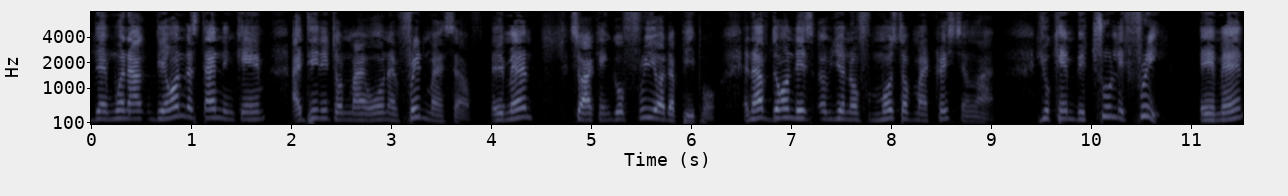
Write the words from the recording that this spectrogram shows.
then when I, the understanding came, I did it on my own and freed myself. Amen. So I can go free other people. And I've done this, uh, you know, for most of my Christian life. You can be truly free. Amen.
